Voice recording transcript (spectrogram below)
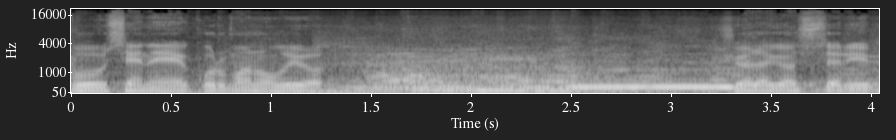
Bu seneye kurban oluyor. Şöyle göstereyim.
